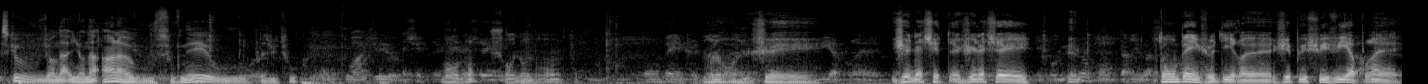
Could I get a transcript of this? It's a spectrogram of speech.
Est-ce qu'il y, en a, y en a un là où vous vous souvenez ou pas du tout? Bon non, non, non. Non, j'ai, laissé, tomber, je veux dire, j'ai pu suivre après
